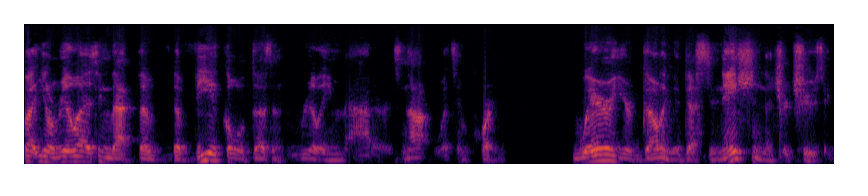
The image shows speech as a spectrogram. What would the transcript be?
but you know realizing that the the vehicle doesn't really matter. It's not what's important. Where you're going the destination that you're choosing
